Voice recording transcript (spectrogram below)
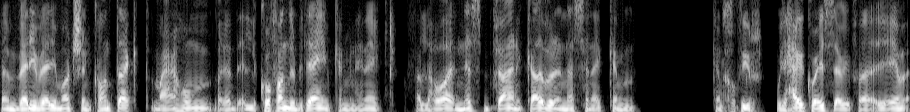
فاهم very very much in contact معاهم لغاية ال co-founder بتاعي كان من هناك. فاللي هو الناس فعلا ال caliber الناس هناك كان كان خطير. ودي حاجة كويسة قوي فهي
